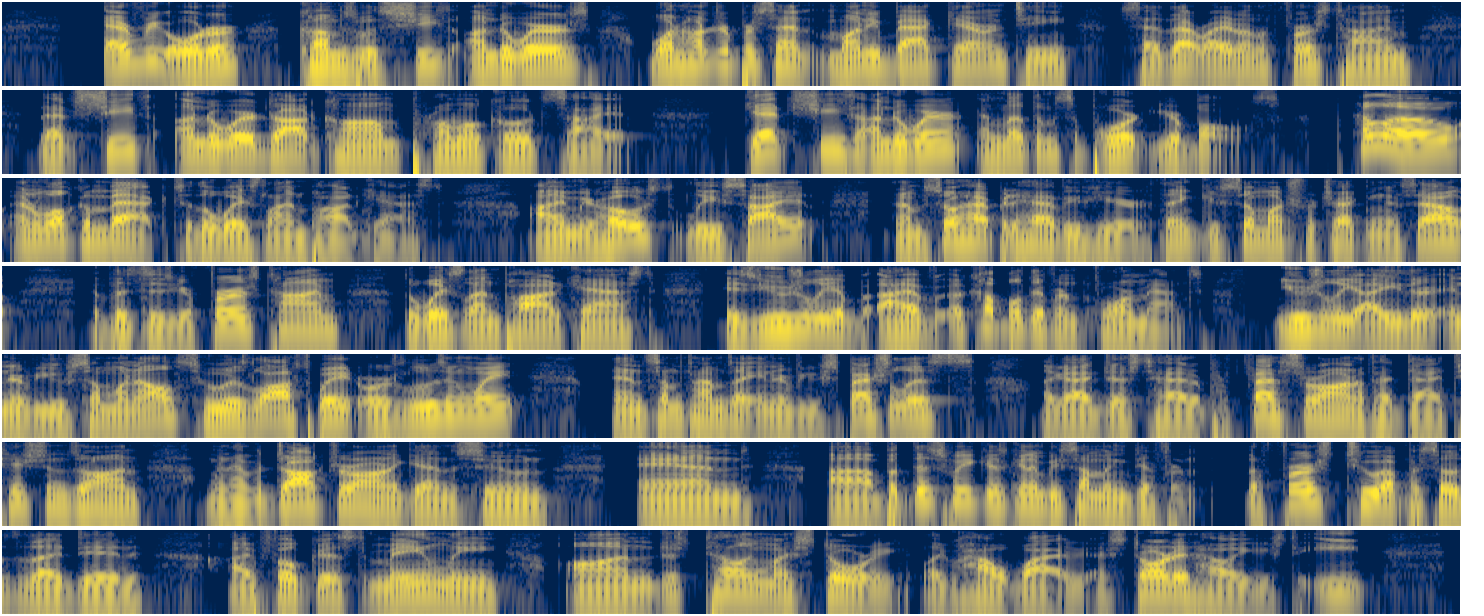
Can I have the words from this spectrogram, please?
Every order comes with Sheath Underwear's 100% money back guarantee. Said that right on the first time. That's sheathunderwear.com, promo code SYATT. Get Sheath Underwear and let them support your balls. Hello, and welcome back to the Waistline Podcast. I am your host, Lee Syatt, and I'm so happy to have you here. Thank you so much for checking us out. If this is your first time, the Waistline Podcast is usually, a, I have a couple different formats. Usually, I either interview someone else who has lost weight or is losing weight, and sometimes I interview specialists. Like I just had a professor on, I've had dietitians on, I'm gonna have a doctor on again soon, and uh, but this week is gonna be something different. The first two episodes that I did, I focused mainly on just telling my story, like how why I started, how I used to eat,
